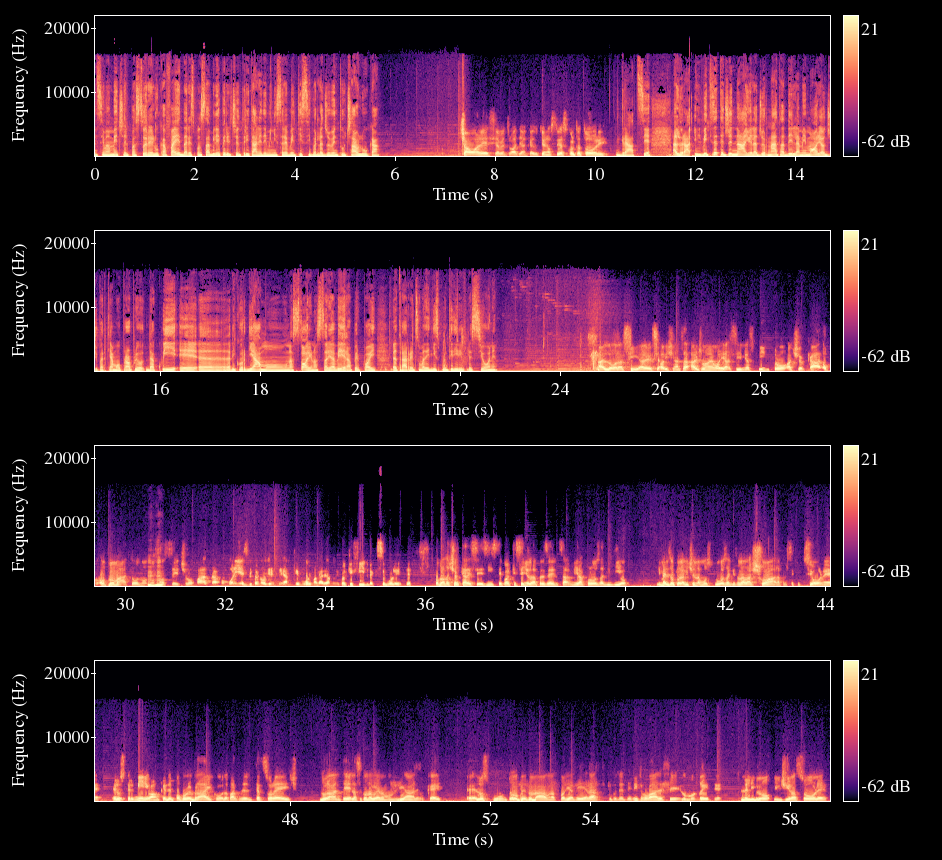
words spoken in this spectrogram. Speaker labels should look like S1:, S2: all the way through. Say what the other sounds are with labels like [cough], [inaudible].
S1: Insieme a me c'è il pastore Luca Faedda, responsabile per il Centro Italia dei Ministeri Avventisti per la Gioventù. Ciao Luca.
S2: Ciao Alessia, bentrovati anche a tutti i nostri ascoltatori.
S1: Grazie. Allora, il 27 gennaio è la giornata della memoria, oggi partiamo proprio da qui e eh, ricordiamo una storia, una storia vera per poi eh, trarre insomma degli spunti di riflessione.
S2: Allora, sì, Alessia, la vicinanza al giorno della memoria sì, mi ha spinto a cercare, ho, ho provato, non, mm-hmm. non, so mhm. se ce l'ho fatta con buoni esiti, poi me lo direte anche voi, magari dandomi qualche feedback se volete ho provato a cercare se esiste qualche segno della presenza miracolosa di Dio in mezzo a quella vicenda mostruosa che è stata la Shoah, la persecuzione e lo sterminio anche del popolo ebraico da parte del Terzo Reich durante la seconda guerra mondiale. Okay? Eh, lo spunto l'ho preso da una storia vera che potete ritrovare se lo vorrete nel libro Il girasole,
